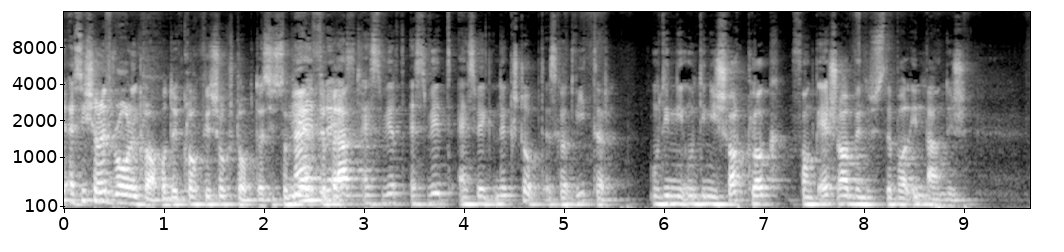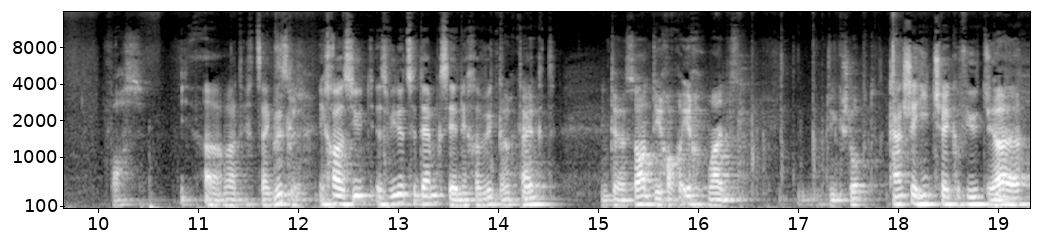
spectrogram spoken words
es ist schon nicht Rolling Clock, oder die Clock ist schon gestoppt. Es ist so wie Nein, verbrannt. es, es, wird, es, wird, es wird nicht gestoppt, es geht weiter. Und deine, und deine Shot Clock fängt erst an, wenn der Ball inbound ist. Was? Ja, warte, ich zeige es dir. Wirklich? Ich habe ein Video zu dem gesehen, ich habe wirklich Okay. gedacht... Interessant, ich ich hab die gestoppt. Kennst du den Heatcheck auf YouTube? Ja, ja.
